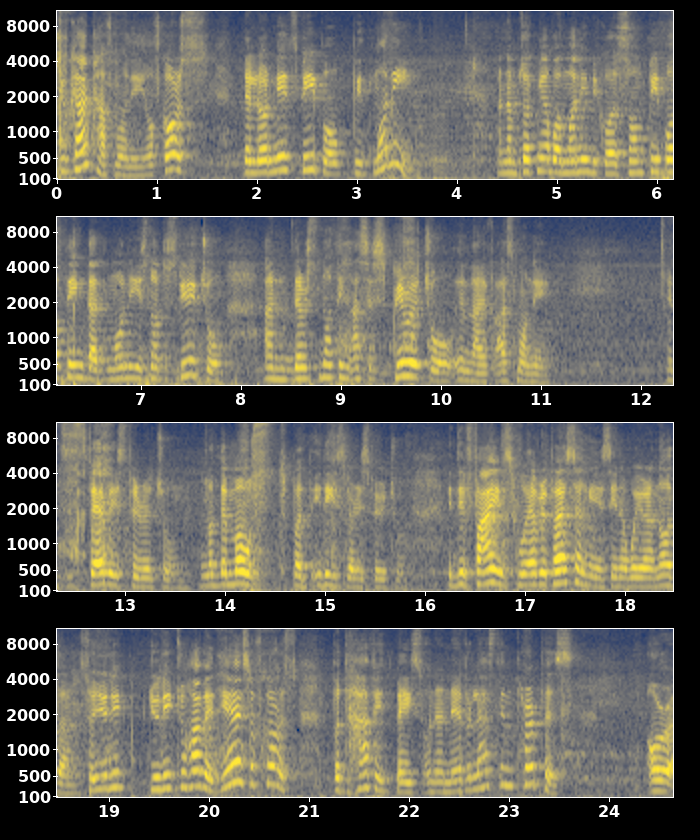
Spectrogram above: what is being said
You can't have money, of course. The Lord needs people with money. And I'm talking about money because some people think that money is not spiritual, and there's nothing as spiritual in life as money. It's very spiritual. Not the most, but it is very spiritual. It defines who every person is in a way or another. So you need you need to have it, yes, of course, but have it based on an everlasting purpose, or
